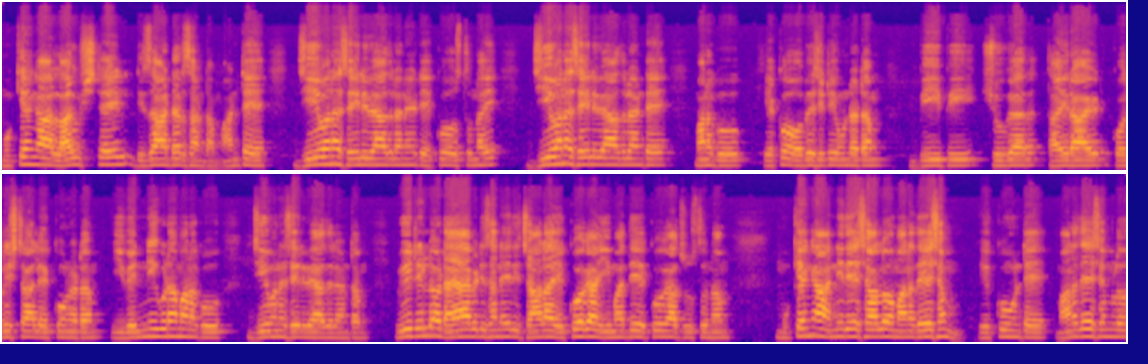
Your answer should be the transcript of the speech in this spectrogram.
ముఖ్యంగా లైఫ్ స్టైల్ డిజార్డర్స్ అంటాం. అంటే జీవన శైలి వ్యాధులు అనేవి ఎక్కువ వస్తున్నాయి. జీవన శైలి వ్యాధులు అంటే మనకు ఎక్కువ ఒబెసిటీ ఉండటం బీపీ షుగర్ థైరాయిడ్ కొలెస్ట్రాల్ ఎక్కువ ఉండటం ఇవన్నీ కూడా మనకు జీవనశైలి వ్యాధులు అంటాం. వీటిల్లో డయాబెటీస్ అనేది చాలా ఎక్కువగా ఈ మధ్య ఎక్కువగా చూస్తున్నాం. ముఖ్యంగా అన్ని దేశాల్లో మన దేశం ఎక్కువ ఉంటే మన దేశంలో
